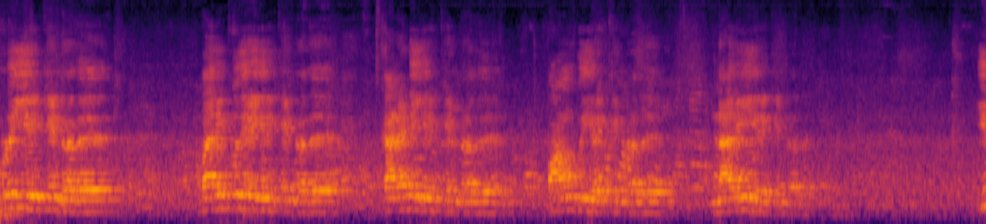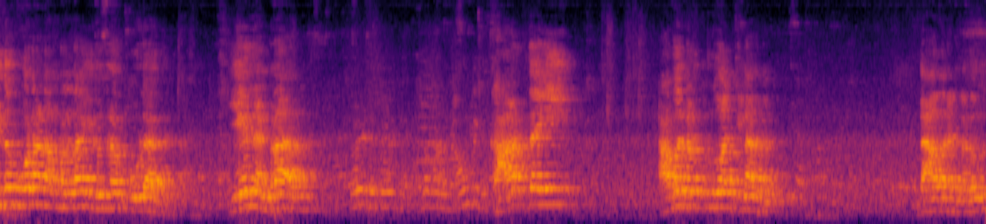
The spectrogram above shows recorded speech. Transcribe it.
புலி இருக்கின்றது வரிக்குதிரை இருக்கின்றது கரடி இருக்கின்றது பாம்பு இருக்கின்றது நரி இருக்கின்றது. இது போல நம்ம எல்லாம் இருந்துடக்கூடாது ஏனென்றால் காட்டை அவர்கள் உருவாக்கினார்கள். தாவரங்களும்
